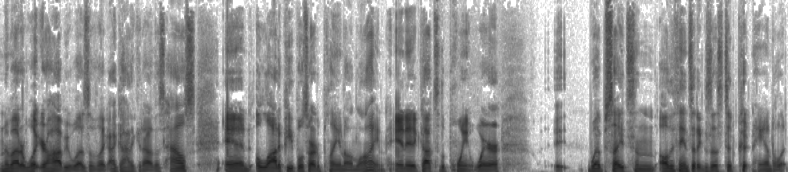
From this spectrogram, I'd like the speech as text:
No matter what your hobby was, of like I got to get out of this house, and a lot of people started playing online, and it got to the point where websites and all the things that existed couldn't handle it,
